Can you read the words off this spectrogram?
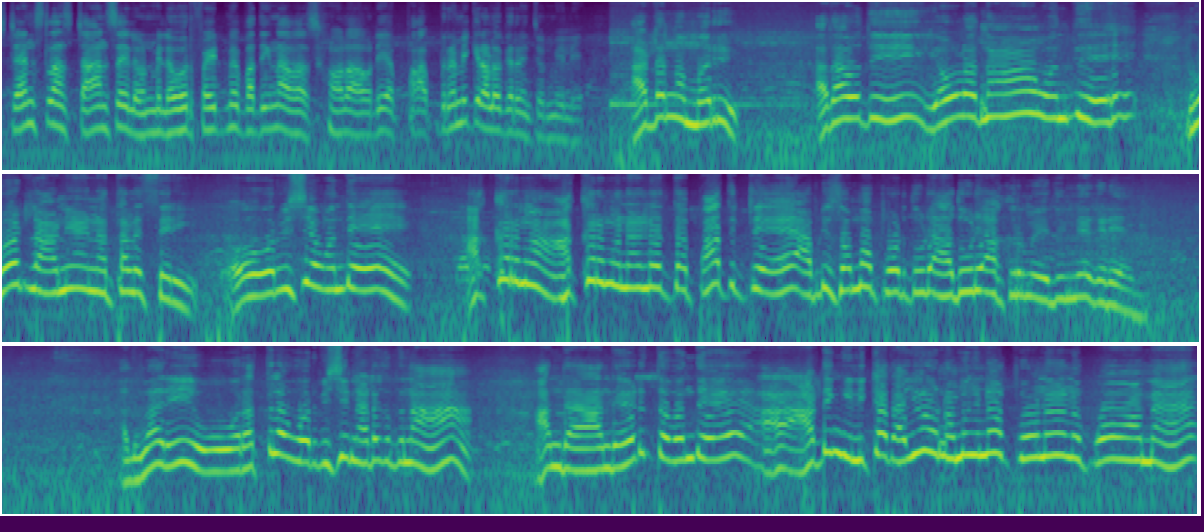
ஸ்டன்ஸ்லாம் ஸ்டான்ஸே இல்லை உண்மையிலே ஒரு ஃபைட்டுமே பார்த்தீங்கன்னா அப்படியே பா- பிரமிக்கிற அளவுக்கு இருந்துச்சு உண்மையிலேயே. அடங்க மறு. அதாவது எவ்வளோ தான் வந்து ரோட்டில் அநியாயம் நடத்தாலும் சரி ஒரு விஷயம் வந்து அக்கிரமம் அக்கிரம நடத்தை பார்த்துட்டு அப்படி சும்மா போட்டு விட அதோடைய அக்கிரமம் எதுவுமே கிடையாது. அது மாதிரி ஒரு இடத்துல ஒரு விஷயம் நடக்குதுன்னா அந்த அந்த இடத்த வந்து அடங்கி நிற்காது ஐயோ நமக்கு என்ன போகணும்னு போகாமல்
